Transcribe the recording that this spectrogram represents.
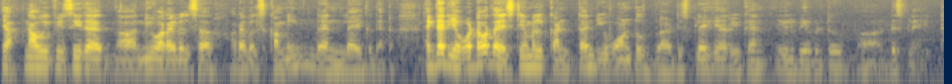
yeah now if you see the uh, new arrivals are arrivals coming then like that. Like that yeah whatever the html content you want to uh, display here you can you will be able to uh, display it.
